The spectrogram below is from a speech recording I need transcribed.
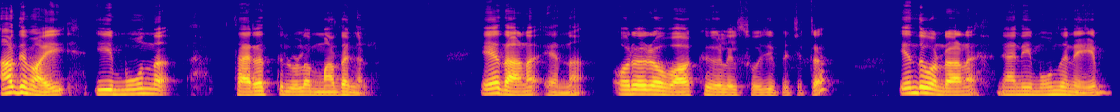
ആദ്യമായി ഈ മൂന്ന് തരത്തിലുള്ള മതങ്ങൾ ഏതാണ് എന്ന് ഓരോരോ വാക്കുകളിൽ സൂചിപ്പിച്ചിട്ട് എന്തുകൊണ്ടാണ് ഞാൻ ഈ മൂന്നിനെയും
